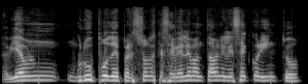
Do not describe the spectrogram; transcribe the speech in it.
Había un grupo de personas que se habían levantado en la iglesia de Corinto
